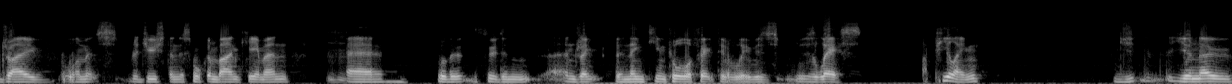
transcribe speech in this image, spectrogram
drive limits reduced and the smoking ban came in. Mm-hmm. Uh, so the, the, food and, and drink, the 19th hole effectively was was less appealing. You, are now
